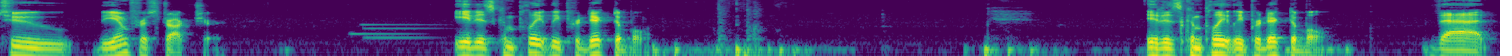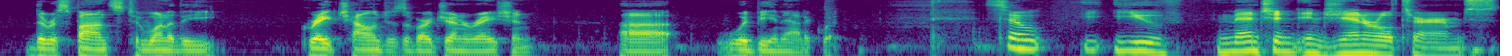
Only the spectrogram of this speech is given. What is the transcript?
to the infrastructure, it is completely predictable. It is completely predictable that the response to one of the great challenges of our generation uh, would be inadequate. So you've mentioned in general terms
